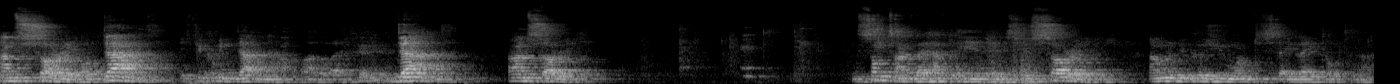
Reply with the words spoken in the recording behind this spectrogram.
I'm sorry. Or Dad, it's becoming Dad now, by the way. Dad, I'm sorry. And sometimes they have to hear this. You're sorry only because you want to stay late up tonight.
